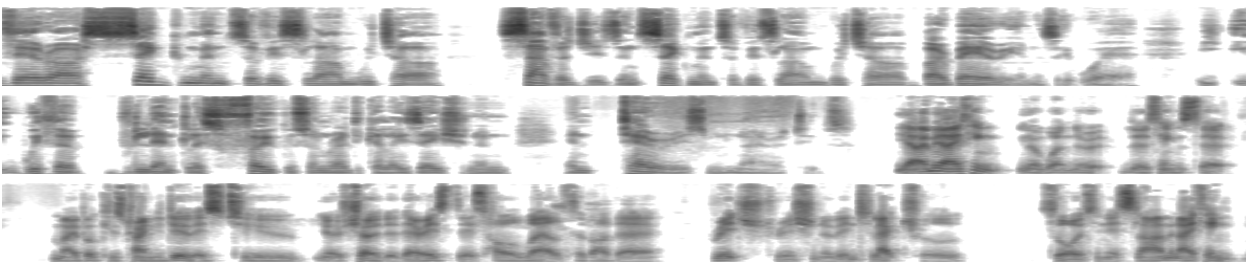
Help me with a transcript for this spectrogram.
there are segments of Islam which are savages and segments of Islam which are barbarian, as it were, with a relentless focus on radicalization and, and terrorism narratives? Yeah, I mean, I think you know one of the, the things that my book is trying to do is to you know show that there is this whole wealth of other rich tradition of intellectual thought in Islam, and I think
